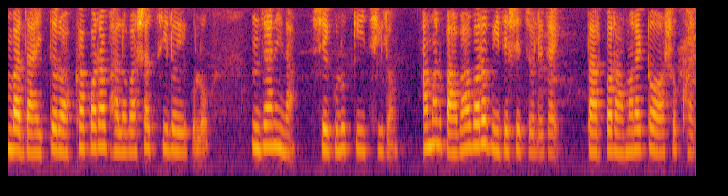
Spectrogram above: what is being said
বা দায়িত্ব রক্ষা করা ভালোবাসা ছিল এগুলো। জানি না, সেগুলো কী ছিল। আমার বাবা আবারও বিদেশে চলে যায়। তারপর আমার একটা অসুখ হয়।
